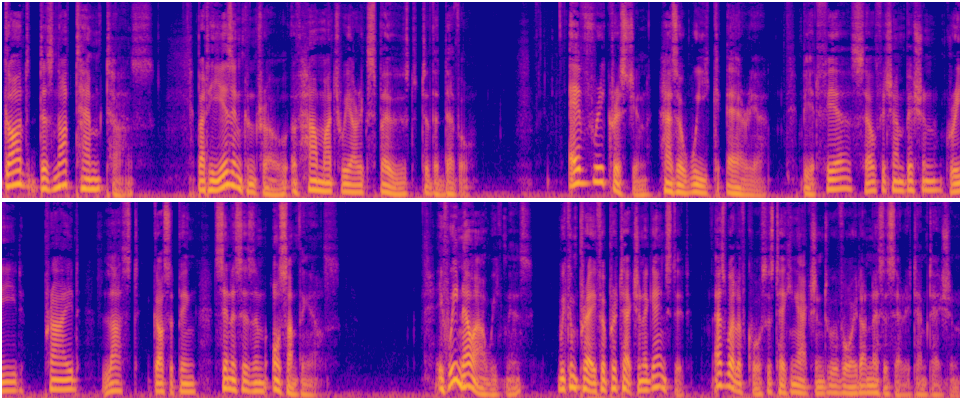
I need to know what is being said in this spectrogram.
God does not tempt us, but He is in control of how much we are exposed to the devil. Every Christian has a weak area, be it fear, selfish ambition, greed, pride, lust, gossiping, cynicism, or something else. If we know our weakness, we can pray for protection against it, as well, of course, as taking action to avoid unnecessary temptation.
